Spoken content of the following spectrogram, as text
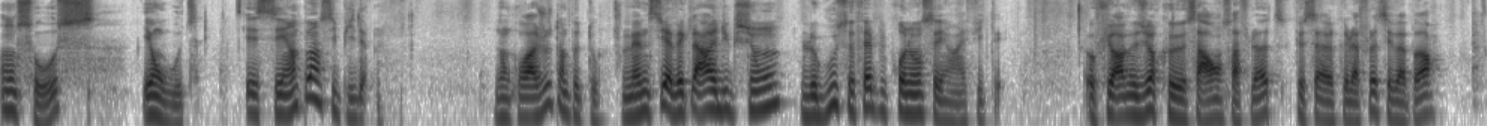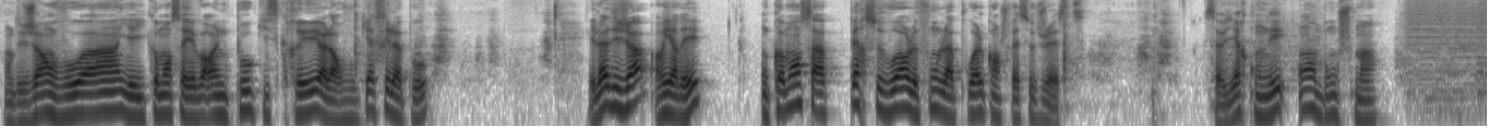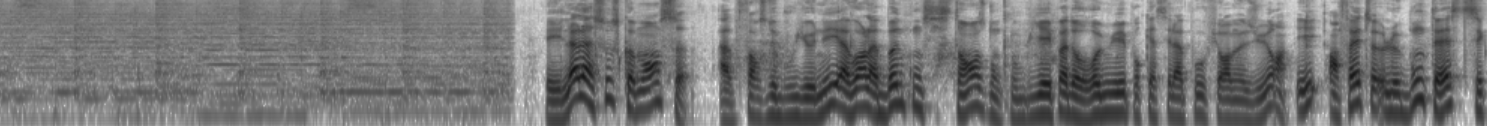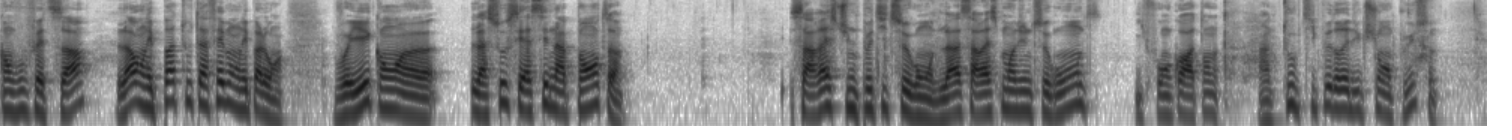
on sauce et on goûte. Et c'est un peu insipide. Donc on rajoute un peu de tout. Même si avec la réduction, le goût se fait plus prononcé, hein, effectivement. Au fur et à mesure que ça rend sa flotte, que, la flotte s'évapore. Déjà on voit, il commence à y avoir une peau qui se crée, alors vous cassez la peau. Et là déjà, regardez, on commence à percevoir le fond de la poêle quand je fais ce geste. Ça veut dire qu'on est en bon chemin. Et là, la sauce commence, à force de bouillonner, à avoir la bonne consistance. Donc n'oubliez pas de remuer pour casser la peau au fur et à mesure. Et en fait, le bon test, c'est quand vous faites ça. Là, on n'est pas tout à fait, mais on n'est pas loin. Vous voyez, quand euh, la sauce est assez nappante, ça reste une petite seconde. Là, ça reste moins d'une seconde. Il faut encore attendre un tout petit peu de réduction en plus.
